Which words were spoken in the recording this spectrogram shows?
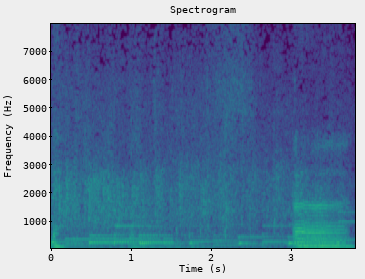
네. 아,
